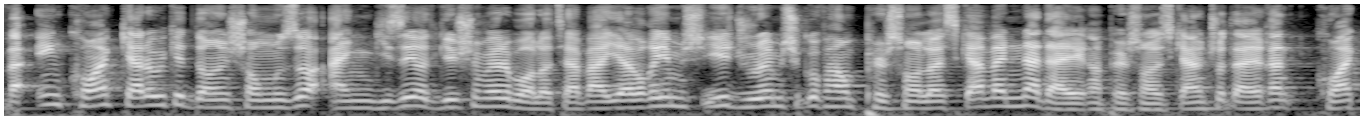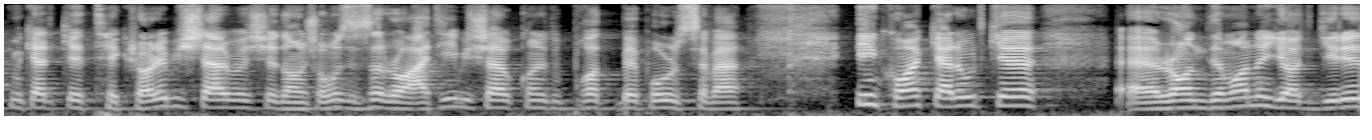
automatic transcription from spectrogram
و این کمک کرده که دانش آموزا انگیزه یادگیریشون بره بالاتر و واقعا یه جوری میشه گفت همون personalize کردن و نه دقیقاً personalize کردن چون دقیقاً کمک می‌کرد که تکراری بیشتر بشه دانش آموز راحتی بیشتر کنه تو بخواد بپرسه و این کمک کرده بود که راندمان یادگیری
